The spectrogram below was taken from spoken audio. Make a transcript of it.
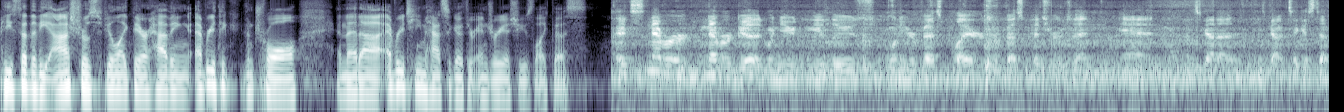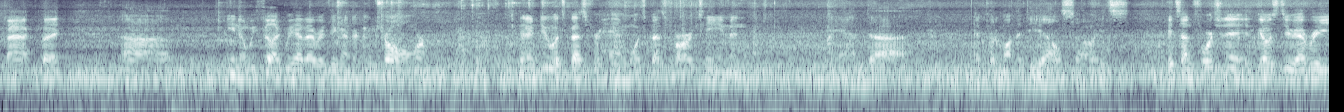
He said that the Astros feel like they're having everything in control and that uh, every team has to go through injury issues like this. It's never never good when you, you lose one of your best players or best pitchers, and and he's got to he's got to take a step back. But uh, you know we feel like we have everything under control. We're going to do what's best for him, what's best for our team, and and uh, and put him on the DL. So it's it's unfortunate. It goes through every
